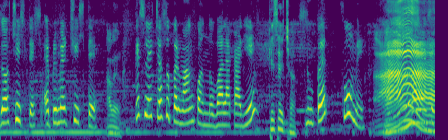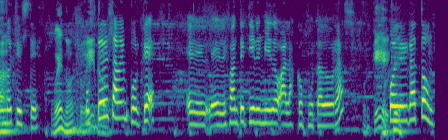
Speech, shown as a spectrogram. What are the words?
dos chistes. El primer chiste. A ver, ¿Qué se le echa a Superman cuando va a la calle? ¿qué se echa? Super fume. El Ah, segundo chiste. Bueno, ¿eh? bueno. ¿Ustedes saben por qué el elefante tiene miedo a las computadoras? ¿Por qué? Por el ratón.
